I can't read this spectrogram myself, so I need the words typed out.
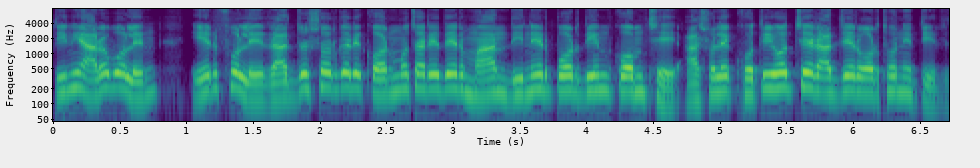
তিনি আরও বলেন, এর ফলে রাজ্য সরকারের কর্মচারীদের মান দিনের পর দিন কমছে, আসলে ক্ষতি হচ্ছে রাজ্যের অর্থনীতির।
